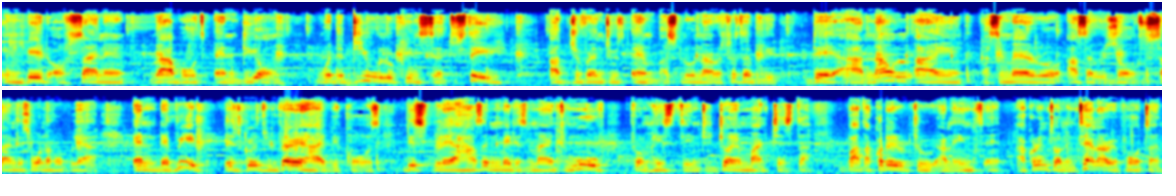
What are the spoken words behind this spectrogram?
in bid of signing Rabiot and de Jong, with the deal looking set to stay at Juventus and Barcelona, respectively. They are now eyeing Casemiro as a result to sign this wonderful player, and the bid is going to be very high because this player hasn't made his mind to move from his team to join Manchester. But according to an according to an internal reporter,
